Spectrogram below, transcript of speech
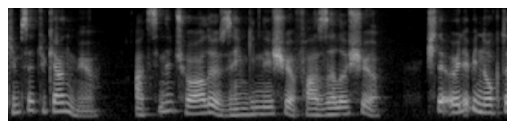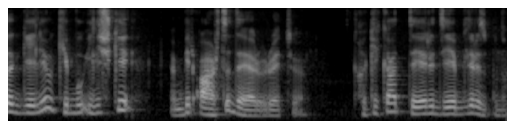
kimse tükenmiyor. Aksine çoğalıyor, zenginleşiyor, fazlalaşıyor. İşte öyle bir nokta geliyor ki bu ilişki bir artı değer üretiyor. Hakikat değeri diyebiliriz buna.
